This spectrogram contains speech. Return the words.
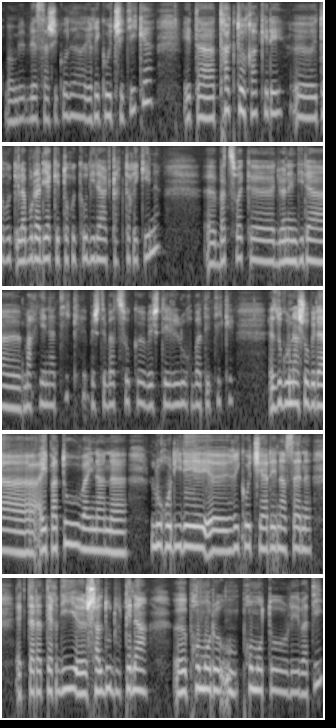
Bon, Bez hasiko da erriko etxetik, eta traktorak ere, e, laborariak etorriko dira traktorekin, batzuek e, joanen dira margienatik, beste batzuk beste lur batetik. Ez dugu naso bera aipatu, baina lur horire erriko etxearen zen hektara terdi saldu dutena promotore bati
